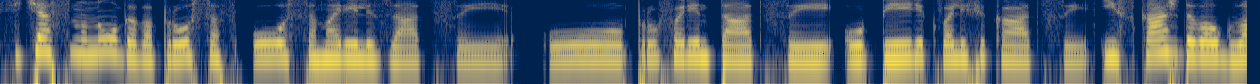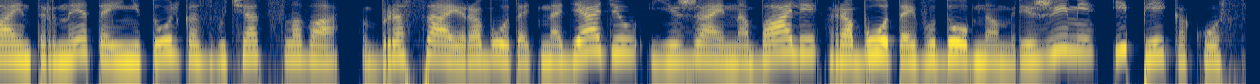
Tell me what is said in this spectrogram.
Сейчас много вопросов о самореализации, о профориентации, о переквалификации. Из каждого угла интернета и не только звучат слова «бросай работать на дядю», «езжай на Бали», «работай в удобном режиме» и «пей кокос».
